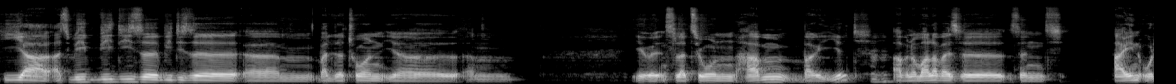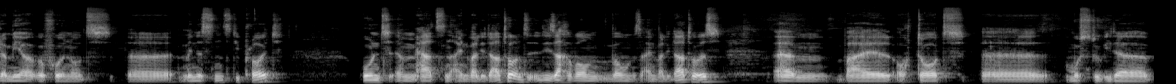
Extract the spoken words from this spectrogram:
Ja, also wie, wie diese, wie diese ähm, Validatoren ihr, ähm, ihre Installation haben, variiert. Mhm. Aber normalerweise sind ein oder mehrere Full Nodes äh, mindestens deployed und im Herzen ein Validator. Und die Sache, warum, warum es ein Validator ist, ähm, weil auch dort äh, musst du wieder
